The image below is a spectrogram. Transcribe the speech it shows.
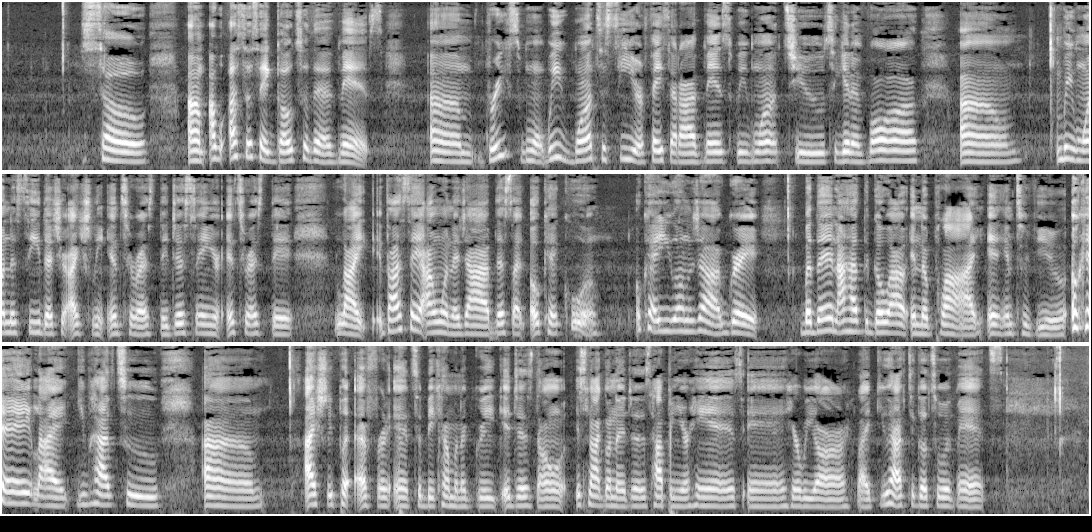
So, um, I would also say go to the events um, Greeks want we want to see your face at our events. We want you to get involved. Um, we want to see that you're actually interested. Just saying you're interested. Like if I say I want a job, that's like okay, cool. Okay, you want a job, great. But then I have to go out and apply and interview. Okay, like you have to um, actually put effort into becoming a Greek. It just don't. It's not gonna just hop in your hands and here we are. Like you have to go to events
